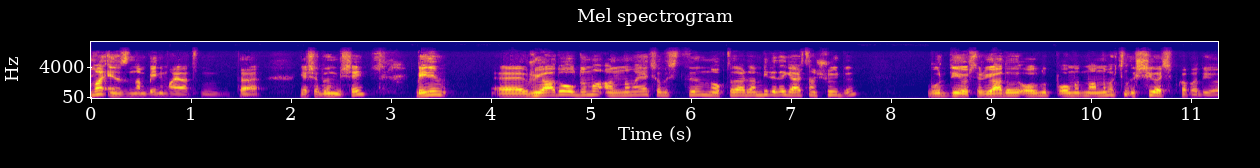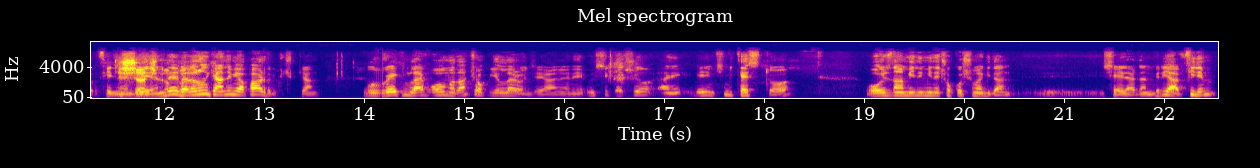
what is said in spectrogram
var en azından benim hayatımda yaşadığım bir şey. Benim e, rüyada olduğumu anlamaya çalıştığım noktalardan biri de gerçekten şuydu. Bu diyor işte rüyada olup olmadığını anlamak için ışığı açıp kapa diyor filmin Işığı bir yerinde. Ve ben onu kendim yapardım küçükken. Bu Waking Life olmadan çok yıllar önce yani. Hani ışık açıyor hani benim için bir test o. O yüzden benim yine çok hoşuma giden e, şeylerden biri. Ya film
